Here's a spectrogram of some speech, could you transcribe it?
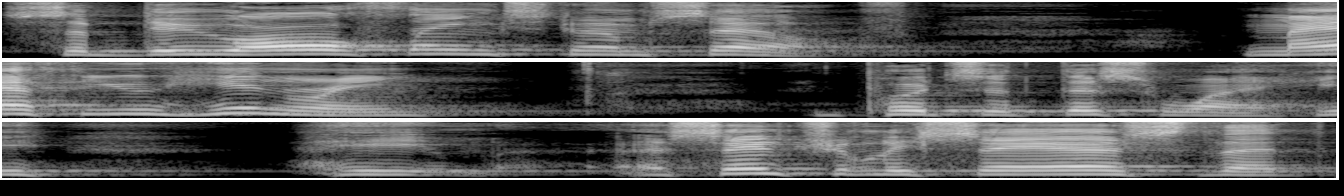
subdue all things to Himself. Matthew Henry puts it this way. He, he essentially says that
